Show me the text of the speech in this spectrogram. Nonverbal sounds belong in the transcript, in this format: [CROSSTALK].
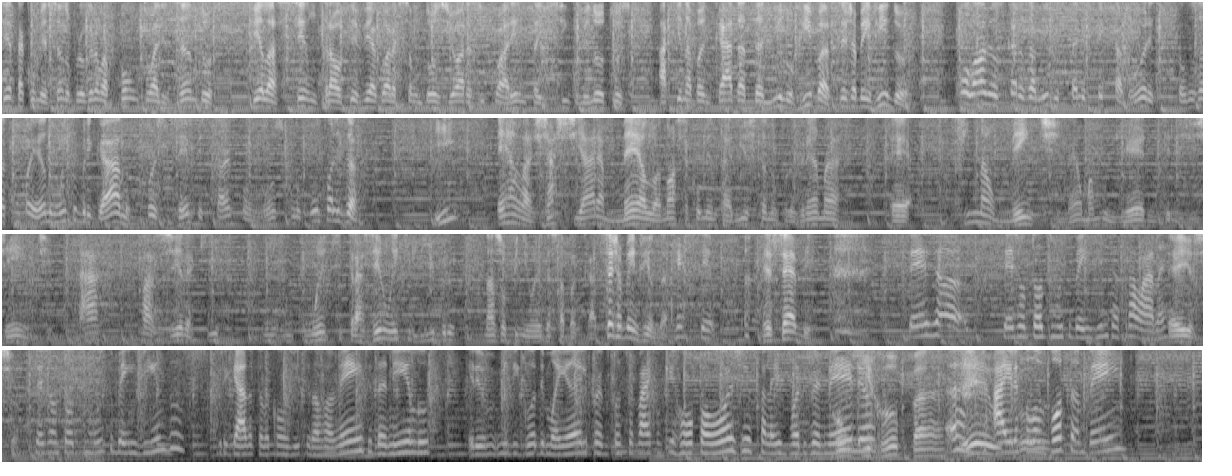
a você. Está começando o programa Pontualizando pela Central TV. Agora são 12 horas e 45 minutos. Aqui na bancada, Danilo Ribas. Seja bem-vindo. Olá, meus caros amigos telespectadores que estão nos acompanhando. Muito obrigado por sempre estar conosco no Pontualizando. E ela, Jaciara Mello, a nossa comentarista no programa, é finalmente né, uma mulher inteligente para fazer aqui um, um, trazer um equilíbrio nas opiniões dessa bancada. Seja bem-vinda. Recebo. Recebe? Seja, sejam todos muito bem-vindos, é pra lá, né? É isso. Sejam todos muito bem-vindos. Obrigada pelo convite novamente, Danilo. Ele me ligou de manhã, ele perguntou se vai com que roupa hoje. Eu falei, vou de vermelho. Com que roupa? [LAUGHS] Eu Aí ele vou. falou, vou também.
